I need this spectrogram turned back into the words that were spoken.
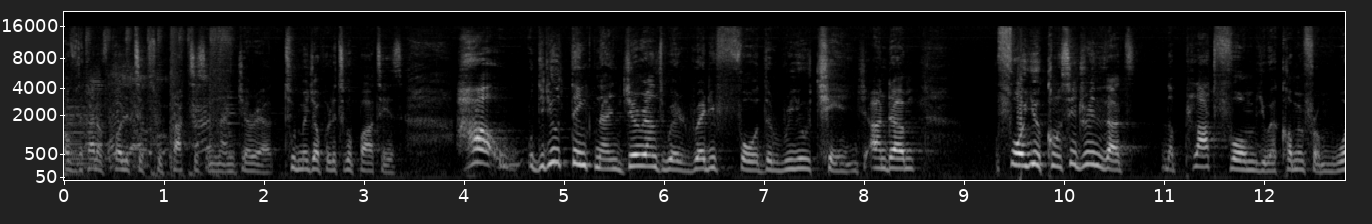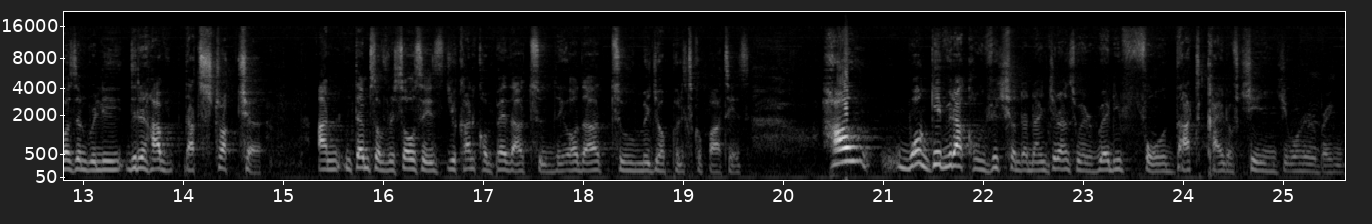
of the kind of politics we practice in Nigeria, two major political parties. How did you think Nigerians were ready for the real change? And um, for you, considering that the platform you were coming from wasn't really, didn't have that structure, and in terms of resources, you can't compare that to the other two major political parties. How, what gave you that conviction that Nigerians were ready for that kind of change you wanted to bring?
